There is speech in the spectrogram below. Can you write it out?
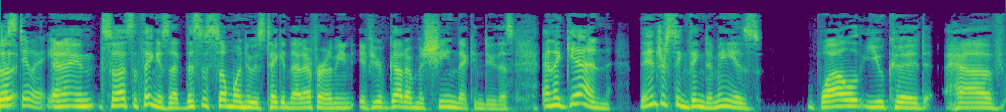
just do it, yeah. And, and so that's the thing is that this is someone who has taken that effort. I mean, if you've got a machine that can do this, and again, the interesting thing to me is while you could have,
